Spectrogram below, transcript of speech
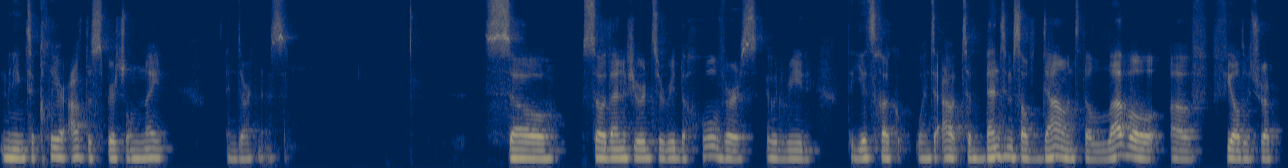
meaning to clear out the spiritual night and darkness. So, so then if you were to read the whole verse, it would read that Yitzchak went out to bend himself down to the level of field, which, rep-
